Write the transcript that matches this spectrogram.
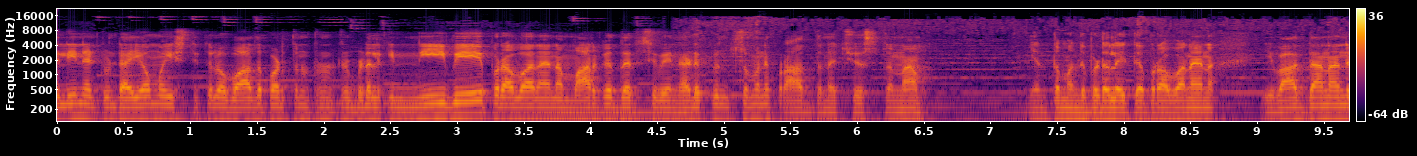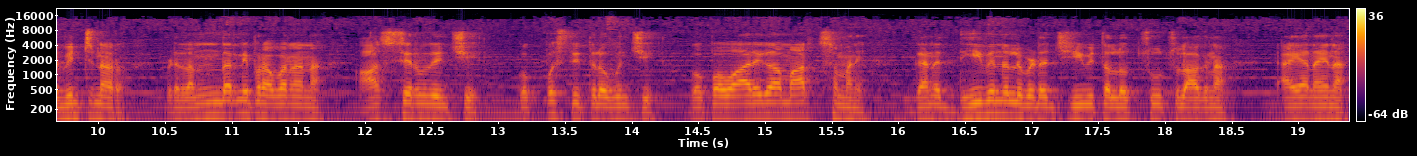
తెలియనటువంటి అయోమయ స్థితిలో బాధపడుతున్నటువంటి బిడ్డలకి నీవే ప్రభానైన మార్గదర్శివై నడిపించమని ప్రార్థన చేస్తున్నాం. ఎంతమంది బిడ్డలైతే ప్రభానైనా ఈ వాగ్దానాన్ని వింటున్నారో బిడ్డలందరినీ ప్రభానైనా ఆశీర్వదించి గొప్ప స్థితిలో ఉంచి గొప్పవారిగా మార్చమని ఘన దీవెనలు బిడ్డ జీవితంలో చూచులాగిన అయ్యానైనా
